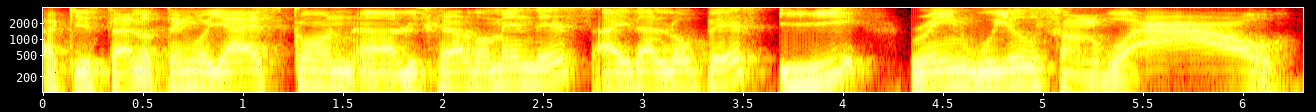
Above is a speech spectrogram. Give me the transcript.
Aquí está, lo tengo ya. Es con uh, Luis Gerardo Méndez, Aida López y Rain Wilson. ¡Wow!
